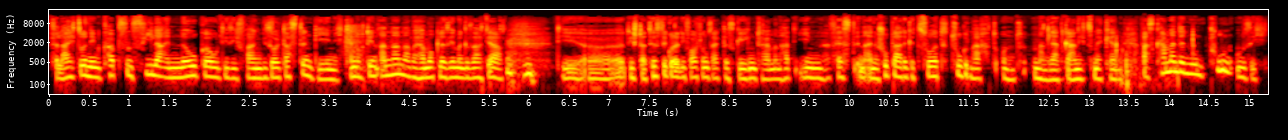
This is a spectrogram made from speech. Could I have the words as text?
vielleicht so in den Köpfen vieler ein No-Go, die sich fragen, wie soll das denn gehen? Ich kenne doch den anderen, aber Herr Mockler hat immer gesagt, ja, die, äh, die Statistik oder die Forschung sagt das Gegenteil. Man hat ihn fest in eine Schublade gezurrt, zugemacht und man lernt gar nichts mehr kennen. Was kann man denn nun tun, um sich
